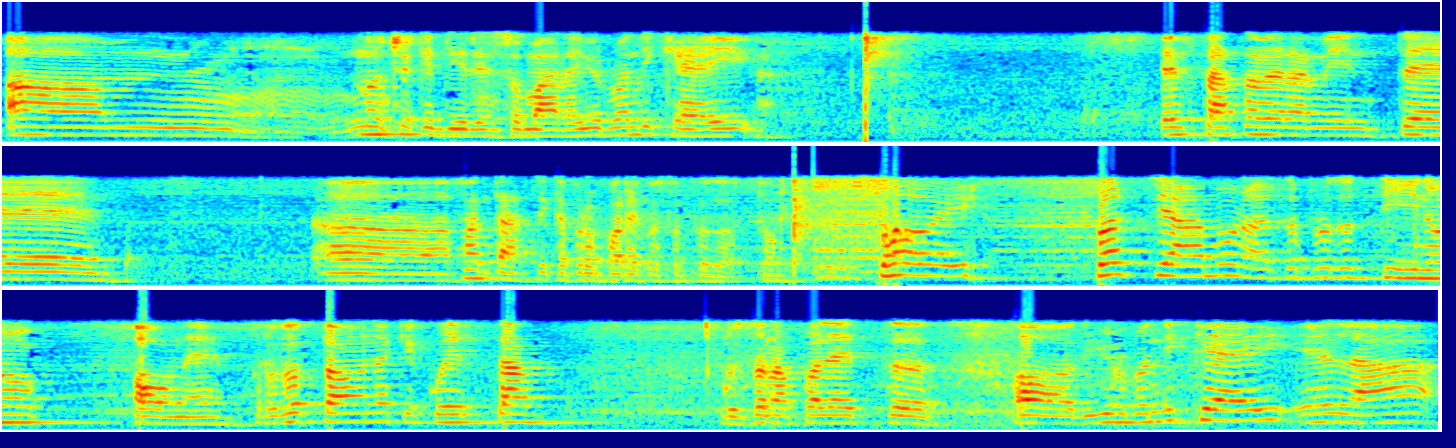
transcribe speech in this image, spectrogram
um, non c'è che dire, insomma, la Urban Decay è stata veramente uh, fantastica proporre questo prodotto. Poi passiamo a un altro prodottino One, prodottone che è questa, questa è una palette uh, di Urban Decay e la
